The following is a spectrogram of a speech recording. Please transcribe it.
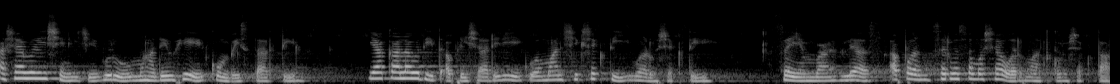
अशावेळी शनीचे गुरु महादेव हे कुंभेस तारतील या कालावधीत आपली शारीरिक व मानसिक शक्ती वाढू शकते. संयम बाळगल्यास आपण सर्व समस्यावर मात करू शकता.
